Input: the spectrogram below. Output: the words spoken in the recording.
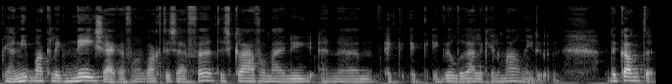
ja, niet makkelijk nee zeggen. Van wacht eens even, het is klaar voor mij nu en um, ik, ik, ik wil dat eigenlijk helemaal niet doen. De kanten,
